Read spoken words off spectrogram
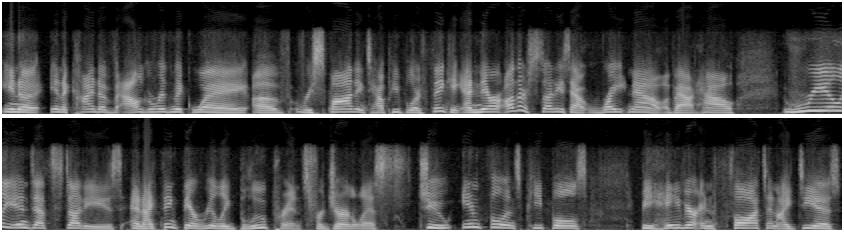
in a in a kind of algorithmic way of responding to how people are thinking. And there are other studies out right now about how really in-depth studies, and I think they're really blueprints for journalists to influence people's behavior and thoughts and ideas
